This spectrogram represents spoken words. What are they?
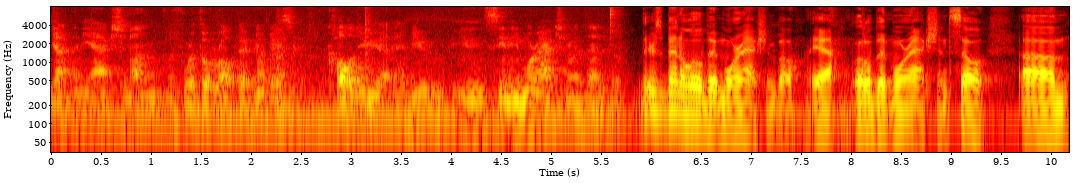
gotten any action on the fourth overall pick. Nobody's called you yet. Have you you seen any more action with that? There's been a little bit more action, Bo. Yeah, a little bit more action. So, um,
